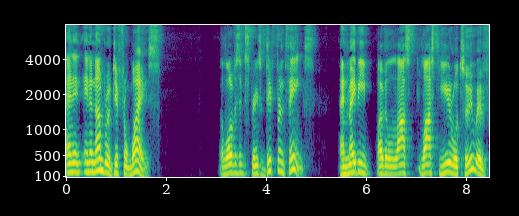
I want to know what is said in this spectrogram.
And in, in a number of different ways. A lot of us have experienced different things. And maybe over the last last year or two, we've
